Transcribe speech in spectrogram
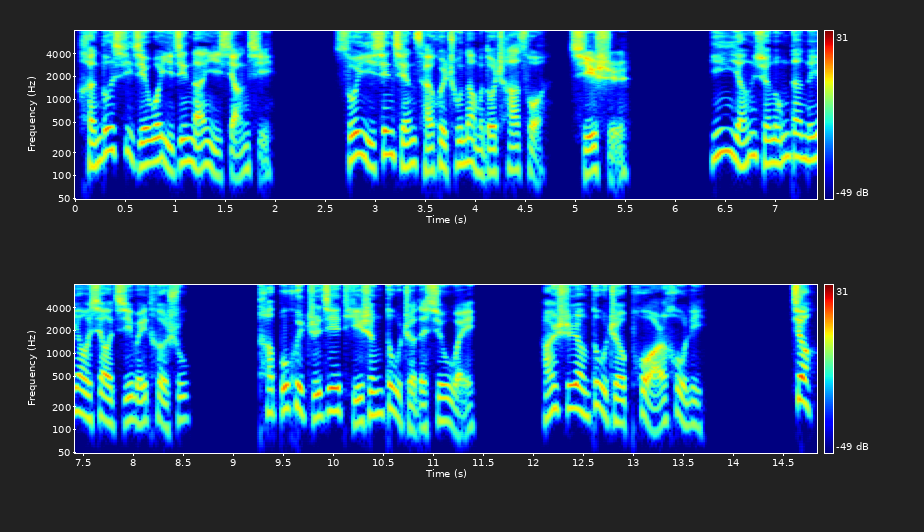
很多细节我已经难以想起，所以先前才会出那么多差错。其实，阴阳玄龙丹的药效极为特殊，它不会直接提升斗者的修为。而是让斗者破而后立。叫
